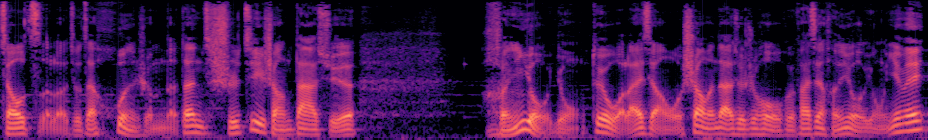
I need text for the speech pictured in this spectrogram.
骄子了，就在混什么的。但实际上大学。很有用，对我来讲，我上完大学之后，我会发现很有用，因为，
